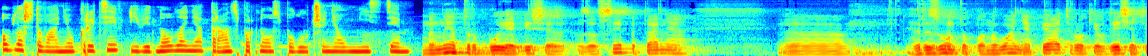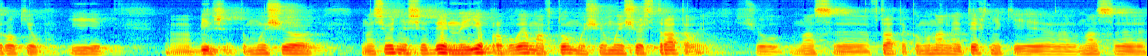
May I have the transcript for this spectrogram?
облаштування укриттів і відновлення транспортного сполучення у місті. Мене турбує більше за все питання е, горизонту планування 5 років, 10 років і е, більше. Тому що на сьогоднішній день не є проблема в тому, що ми щось втратили, що в нас е, втрата комунальної техніки, е, в нас е,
